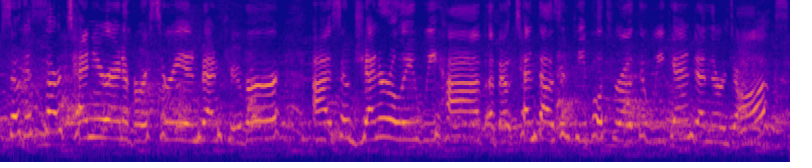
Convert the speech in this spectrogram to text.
So this is our 10 year anniversary in Vancouver. Uh, so generally we have about 10,000 people throughout the weekend and their dogs.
